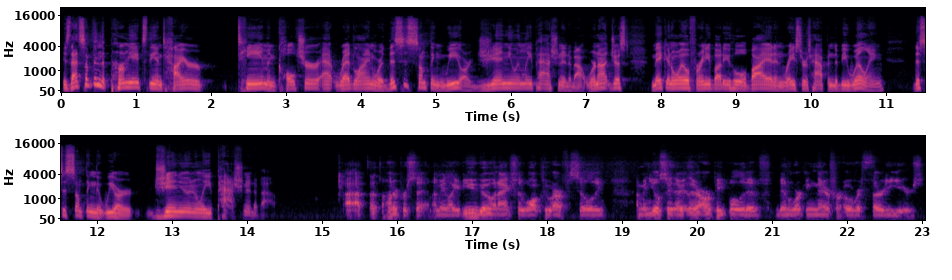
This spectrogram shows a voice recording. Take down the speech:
is that something that permeates the entire team and culture at Redline where this is something we are genuinely passionate about. We're not just making oil for anybody who will buy it and racers happen to be willing. This is something that we are genuinely passionate about. I- I- A hundred percent. I mean, like if you go and actually walk through our facility, I mean, you'll see there there are people that have been working there for over thirty years.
